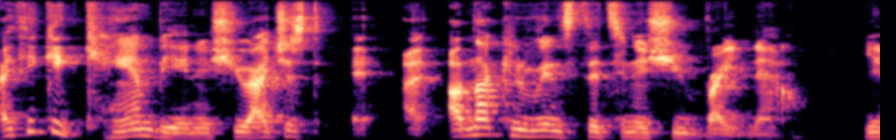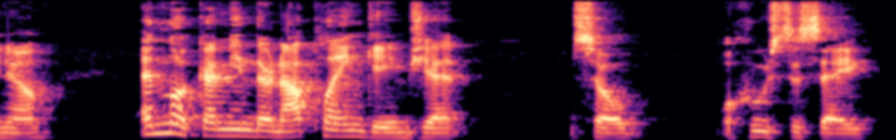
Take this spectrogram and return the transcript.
I think it can be an issue. I just, I, I'm not convinced it's an issue right now. You know, and look, I mean, they're not playing games yet, so well, who's to say?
